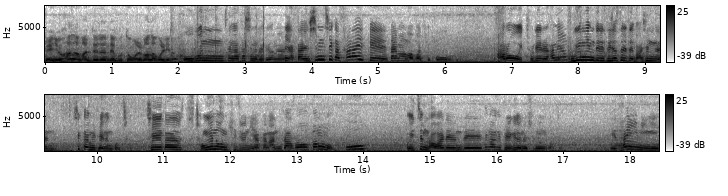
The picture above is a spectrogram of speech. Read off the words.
메뉴 하나 만드는데 보통 얼마나 걸리나요? 5분 생각하시면 되려면 약간 심지가 살아있게 삶아놔가지고 바로 조리를 하면 고객님들이 드셨을 때 맛있는 식감이 되는 거죠. 제가 정해놓은 기준이 약간 앉아서 빵 먹고 어, 이쯤 나와야 되는데 생각이 들기 전에 주는 거죠. 이게 타이밍이.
